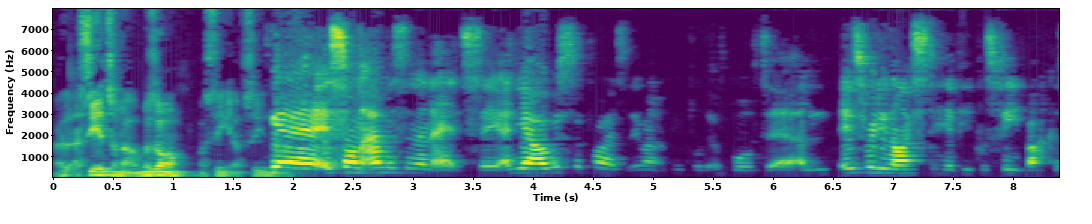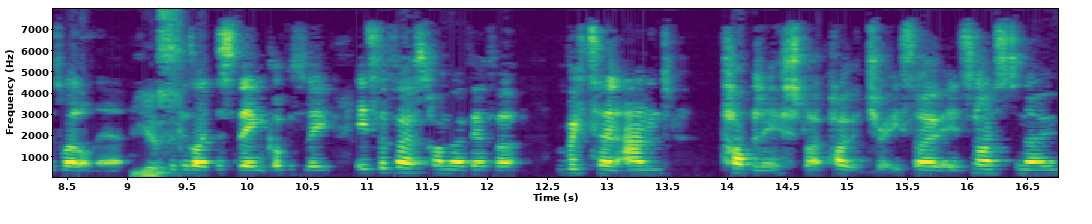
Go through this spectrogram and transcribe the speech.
I, I see it's on Amazon. I see. I've seen that. Yeah, it's on Amazon and Etsy, and yeah, I was surprised at the amount of people that have bought it, and it's really nice to hear people's feedback as well on it. Yes. because I just think obviously it's the first time I've ever written and published like poetry, so it's nice to know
